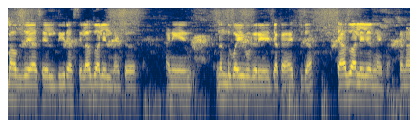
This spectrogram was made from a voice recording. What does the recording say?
भावजे असेल धीर असेल आजू आलेले नाहीत. आणि नंदुबाई वगैरे ज्या काय आहेत तुझ्या त्या अजून आलेल्या नाहीत. त्यांना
